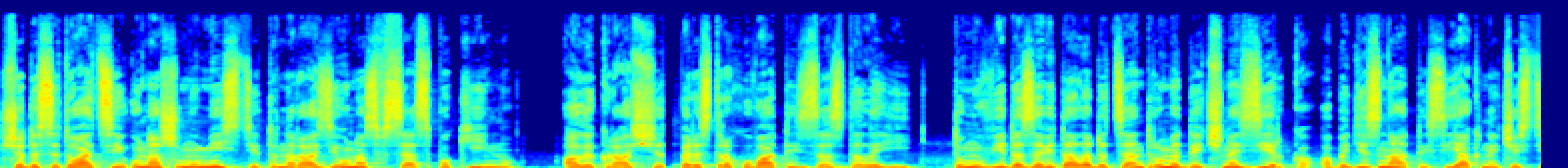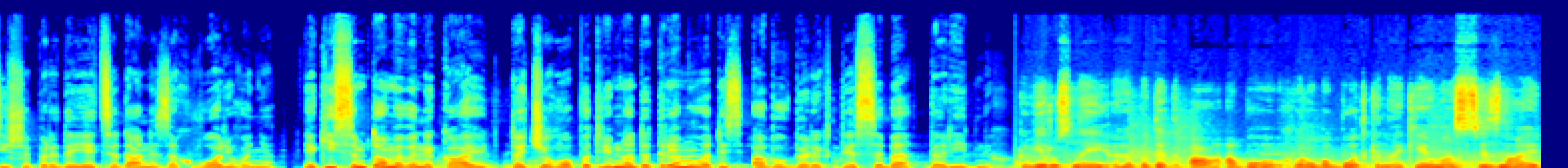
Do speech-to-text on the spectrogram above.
Щодо ситуації у нашому місті, то наразі у нас все спокійно, але краще перестрахуватись заздалегідь. Тому Віда завітала до центру медична зірка, аби дізнатись, як найчастіше передається дане захворювання, які симптоми виникають та чого потрібно дотримуватись, аби вберегти себе та рідних. Вірусний гепатит А або хвороба Боткіна, який у нас всі знають,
